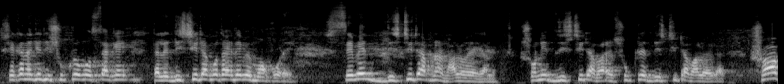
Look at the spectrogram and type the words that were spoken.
সেখানে যদি শুক্র বস থাকে, তাহলে দৃষ্টিটা কোথায় দেবে? মকরে। সেভেন দৃষ্টিটা আপনার ভালো হয়ে গেল। শনির দৃষ্টিটা ভালো শুক্রের দৃষ্টিটা ভালো হয়ে গেল। সব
